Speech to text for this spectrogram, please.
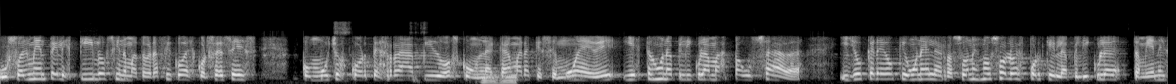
Usualmente el estilo cinematográfico de Scorsese es con muchos cortes rápidos, con la cámara que se mueve, y esta es una película más pausada. Y yo creo que una de las razones no solo es porque la película también es,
